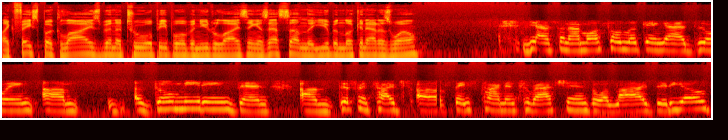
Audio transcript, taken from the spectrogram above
like, Facebook Live's been a tool people have been utilizing. Is that something that you've been looking at as well? Yes, and I'm also looking at doing um, Zoom meetings and um, different types of FaceTime interactions or live videos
